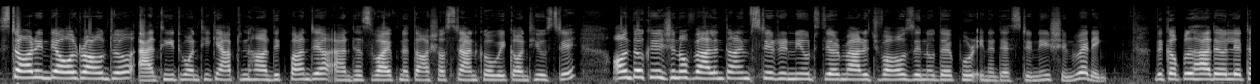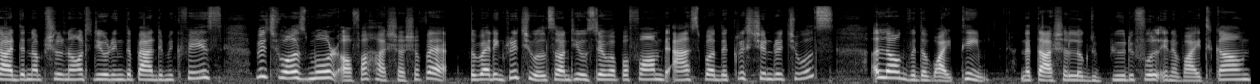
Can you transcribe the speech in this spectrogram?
Star India all-rounder and T20 captain Hardik Pandya and his wife Natasa Stankovic on Tuesday, on the occasion of Valentine's Day, renewed their marriage vows in Udaipur in a destination wedding. The couple had earlier tied the nuptial knot during the pandemic phase, which was more of a hush-hush affair. The wedding rituals on Tuesday were performed as per the Christian rituals, along with the white theme. Natasa looked beautiful in a white gown,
